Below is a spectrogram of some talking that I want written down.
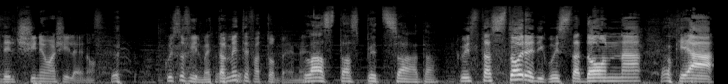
del cinema cileno. Questo film è talmente fatto bene. L'asta spezzata. Questa storia di questa donna che ha.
